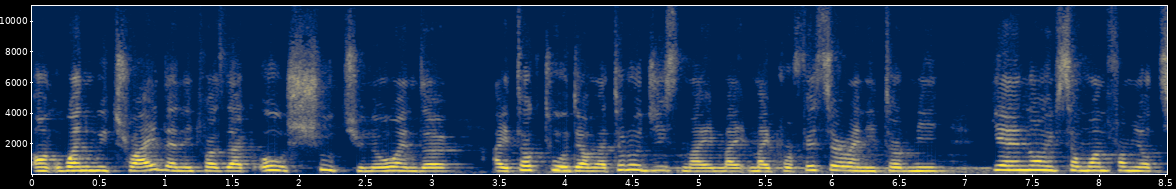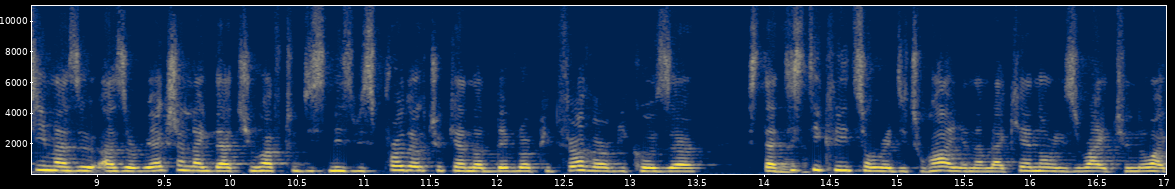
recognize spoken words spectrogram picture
on, when we tried and it was like oh shoot you know and uh, I talked to a dermatologist, my, my, my professor, and he told me, yeah, no, if someone from your team has a, has a reaction like that, you have to dismiss this product. You cannot develop it further because uh, statistically it's already too high. And I'm like, yeah, no, he's right. You know, I,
